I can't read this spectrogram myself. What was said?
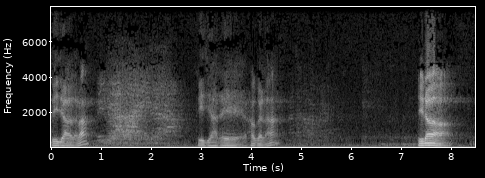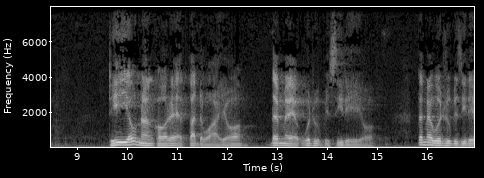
သိကြသလားသိကြပါဘူးသိကြတယ်ဟုတ်ကဲ့လားဒီတော့ဒီယုံနံခေါ်တဲ့တတ္တဝါရော သက်မဲ့ဝိထုပစ္စည်းတွေရောသက်မဲ့ဝိထုပစ္စည်းတွေ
